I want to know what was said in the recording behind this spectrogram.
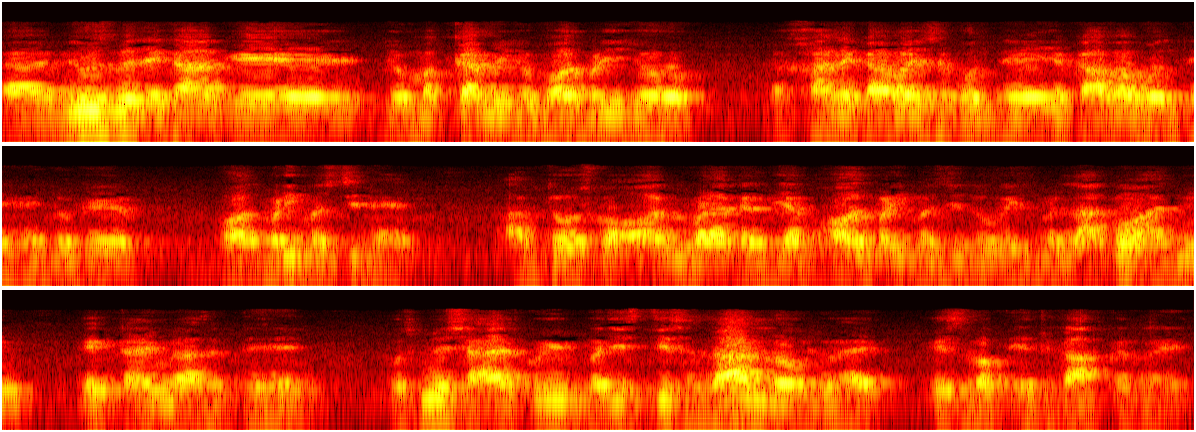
न्यूज़ में देखा कि जो मक्का में जो बहुत बड़ी जो खाने काबा जिसे बोलते हैं, या काबा बोलते हैं, जो कि बहुत बड़ी मस्जिद है, अब तो उसको और भी बड़ा कर दिया। बहुत बड़ी मस्जिद हो गई इसमें लाखों आदमी एक टाइम में आ सकते हैं। उसमें शायद कोई पच्चीस, तीस हज़ार लोग जो है, इस वक्त एहतिकाफ कर रहे हैं।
